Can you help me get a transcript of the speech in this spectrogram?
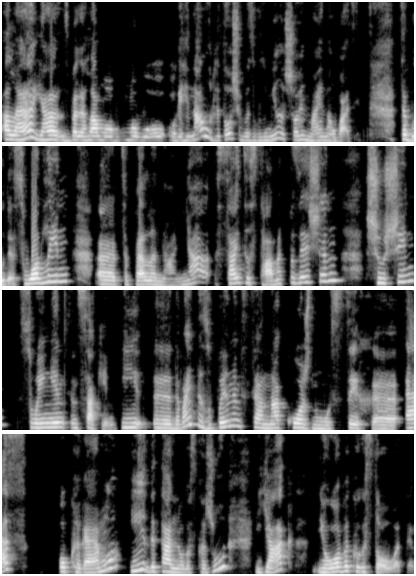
але я зберегла мову, оригіналу для того, щоб ви зрозуміли, що він має на увазі. Це буде swaddling, е, це пеленання, stomach position, shushing, swinging and sucking. І е, давайте зупинимося на кожному з цих е, S окремо і детально розкажу, як його використовувати.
